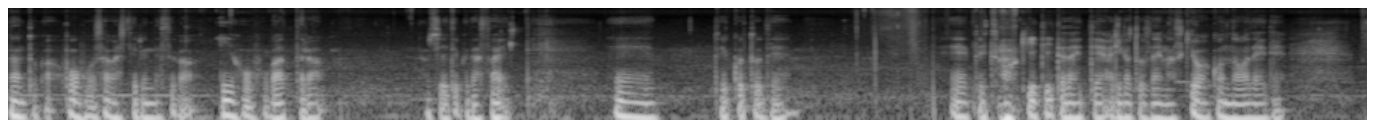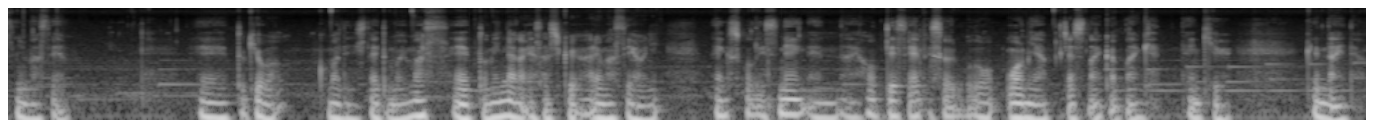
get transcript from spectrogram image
なんとか方法を探してるんですがいい方法があったら教えてください。えー、ということで、えーと、いつも聞いていただいてありがとうございます。今日はこんな話題ですみません。えっ、ー、と今日はここまでにしたいと思います。えっ、ー、とみんなが優しくありますように。Thanks for listening and I hope this episode will warm me up just like a blanket. Thank you. Good night.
